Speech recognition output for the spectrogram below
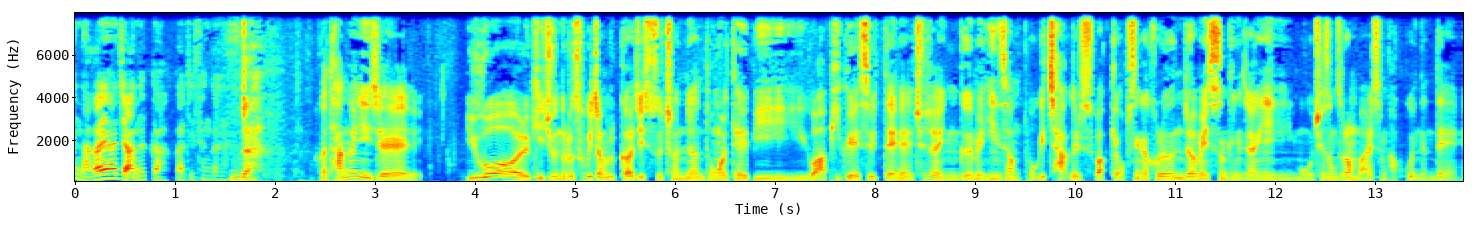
해 나가야 하지 않을까까지 생각했습니다. 네. 그러니까 당연히 이제 6월 기준으로 소비자 물가 지수 전년 동월 대비와 비교했을 때 음. 최저임금의 인상폭이 작을 수밖에 없으니까 그런 점에 있어서는 굉장히 뭐 죄송스러운 말씀 갖고 있는데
